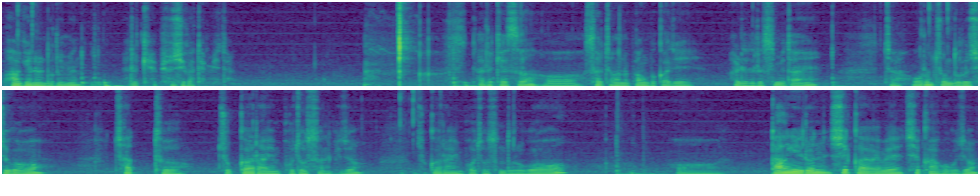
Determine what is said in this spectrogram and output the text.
확인을 누르면 이렇게 표시가 됩니다. 자 이렇게 해서 어, 설정하는 방법까지 알려드렸습니다. 자 오른쪽 누르시고 차트 주가 라인 보조선 그죠? 주가 라인 보조선 누르고 어, 당일은 시가에 체크하고 그죠?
